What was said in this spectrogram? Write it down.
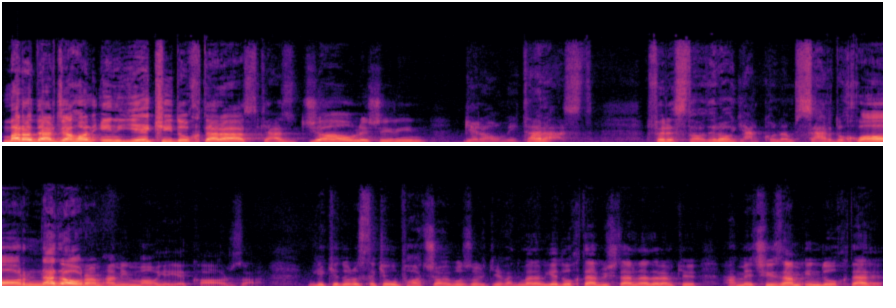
مرا در جهان این یکی دختر است که از جان شیرین گرامیتر است. فرستاده را گر کنم سرد و خوار ندارم همین مایه کارزار. میگه که درسته که او پادشاه بزرگیه ولی منم یه دختر بیشتر ندارم که همه چیزم این دختره.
